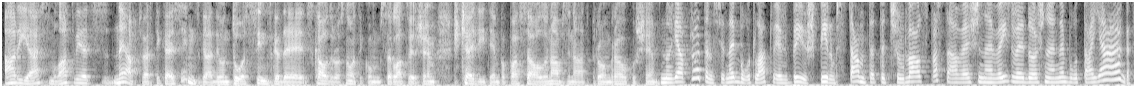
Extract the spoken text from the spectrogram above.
arī esmu latviečs, neaptver tikai simts gadi un tos simtsgadē skaudros notikumus ar latviešiem šķaidītiem pa pasauli un apzināti prom braukušiem. Nu, jā, protams, ja nebūtu latvieši bijuši pirms tam, tad taču valsts pastāvēšanai vai izveidošanai nebūtu tā jēga.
